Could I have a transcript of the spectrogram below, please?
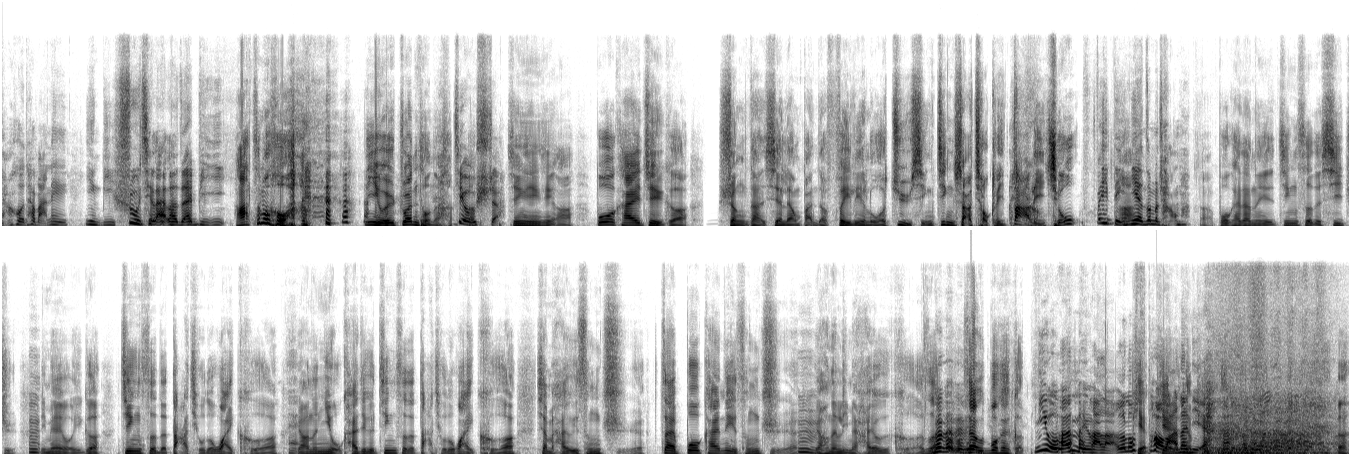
然后他把那硬币竖起来了再比，啊，这么厚啊！你以为砖头呢？就是啊。行行行啊，拨开这个圣诞限量版的费列罗巨型金沙巧克力大礼球非得啊念这么长吗？啊，剥开它那金色的锡纸，嗯里面有一个金色的大球的外壳，哎然后呢扭开这个金色的大球的外壳，下面还有一层纸，再剥开那层纸，嗯然后呢里面还有个壳子不不不，再剥开壳。你有完没完了？俄罗斯套娃呢你？骗人家骗 呃，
